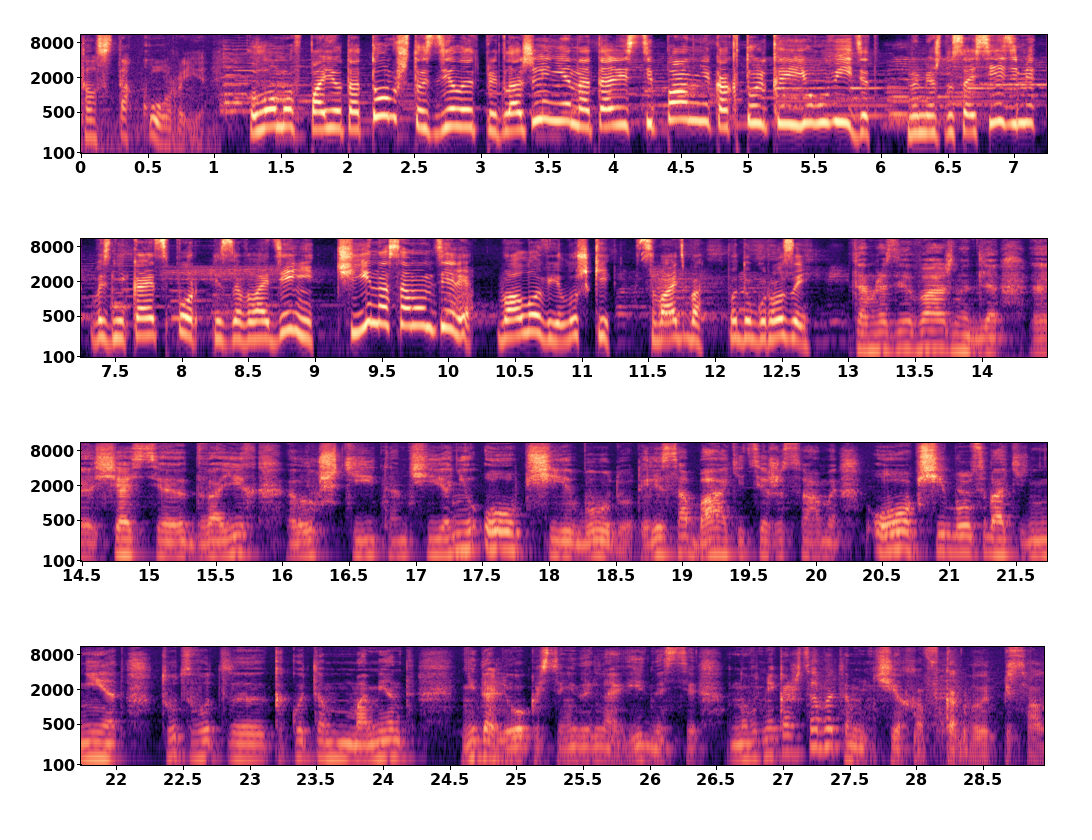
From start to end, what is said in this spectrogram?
толстокорые. Ломов поет о том, что сделает предложение Наталье Степановне, как только ее увидит. Но между соседями возникает спор из-за владений, чьи на самом деле Воловьи Лужки. Свадьба под угрозой. Там разве важно для э, счастья двоих лужки там чьи? Они общие будут. Или собаки те же самые. Общие будут собаки. Нет. Тут вот э, какой-то момент недалекости, недальновидности. Но вот мне кажется, об этом Чехов как бы писал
